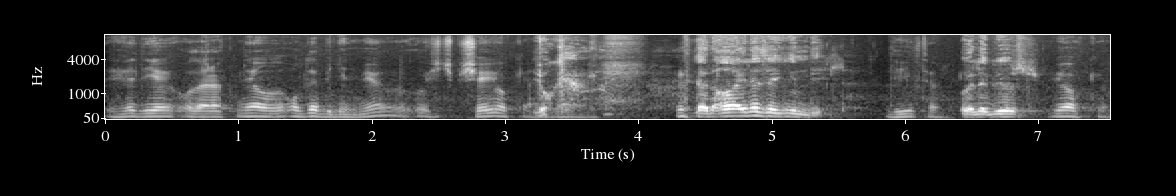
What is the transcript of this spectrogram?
Hediye olarak ne o, o da bilinmiyor. Hiçbir şey yok yani. Yok. Yani aile zengin değil. Değil tabii. Öyle bir Yok yok.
